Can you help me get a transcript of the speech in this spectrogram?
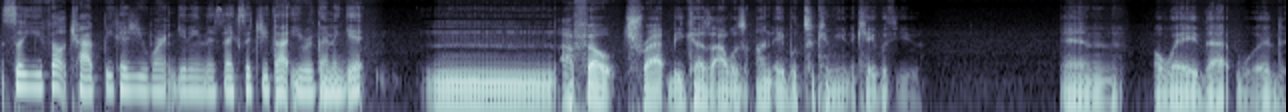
So you felt trapped because you weren't getting the sex that you thought you were going to get? Mm, I felt trapped because I was unable to communicate with you in a way that would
